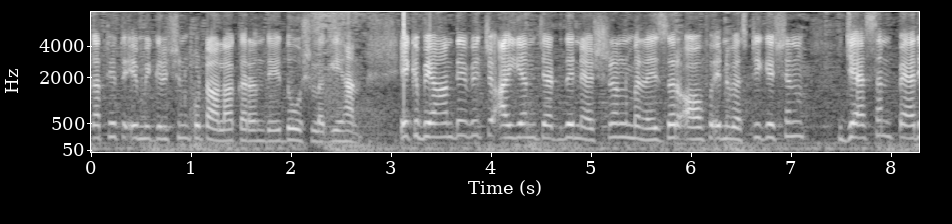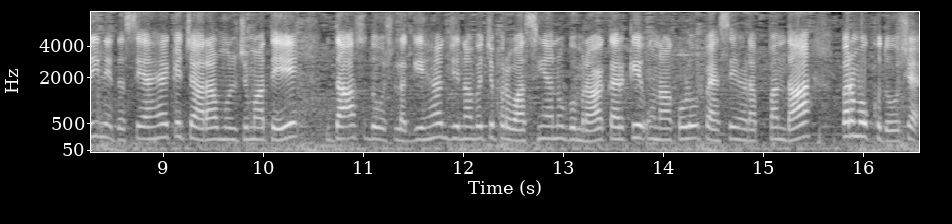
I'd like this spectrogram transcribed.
ਕਥਿਤ ਇਮੀਗ੍ਰੇਸ਼ਨ ਘੁਟਾਲਾ ਕਰਨ ਦੇ ਦੋਸ਼ ਲੱਗੇ ਹਨ। ਇੱਕ ਬਿਆਨ ਦੇ ਵਿੱਚ ਆਈਐਨਜ਼ੈਡ ਦੇ national manager of investigation Jason Perry ਨੇ ਦੱਸਿਆ ਹੈ ਕਿ ਚਾਰਾਂ ਮੁਲਜ਼ਮਾਂ ਤੇ 10 ਦੋਸ਼ ਲੱਗੇ ਹਨ, ਜਿਨ੍ਹਾਂ ਵਿੱਚ ਪ੍ਰਵਾਸੀਆਂ ਨੂੰ ਗੁੰਮਰਾਹ ਕਰਕੇ ਉਨ੍ਹਾਂ ਕੋਲੋਂ ਪੈਸੇ ਹੜੱਪਣ ਦਾ ਪ੍ਰਮੁੱਖ ਦੋਸ਼ ਹੈ।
